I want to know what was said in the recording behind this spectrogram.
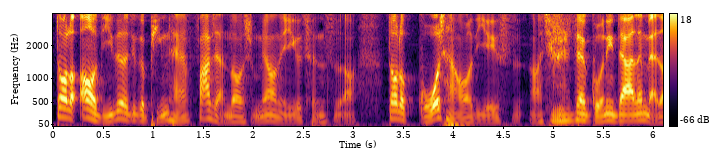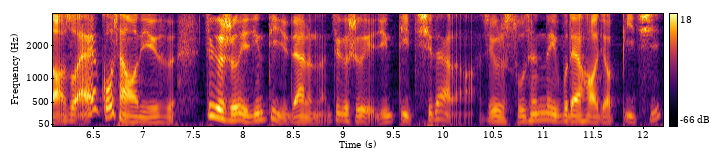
到了奥迪的这个平台发展到什么样的一个层次啊？到了国产奥迪 A 四啊，就是在国内大家能买到，说哎，国产奥迪 A 四，这个时候已经第几代了呢？这个时候已经第七代了啊，就是俗称内部代号叫 B 七。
